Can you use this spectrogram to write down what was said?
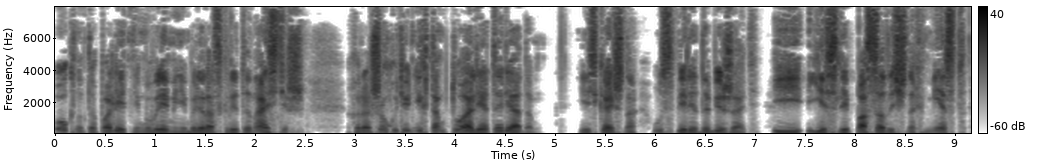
окна-то по летнему времени были раскрыты настежь, хорошо, хоть у них там туалеты рядом. Если, конечно, успели добежать. И если посадочных мест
